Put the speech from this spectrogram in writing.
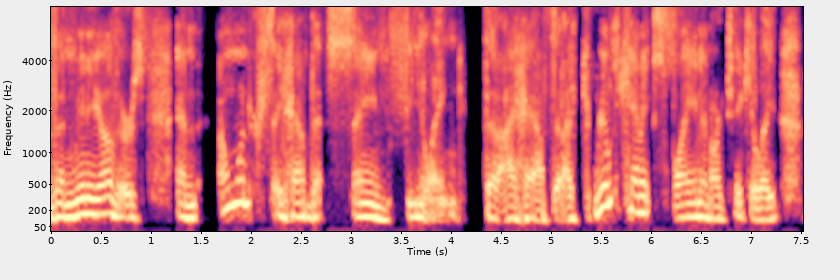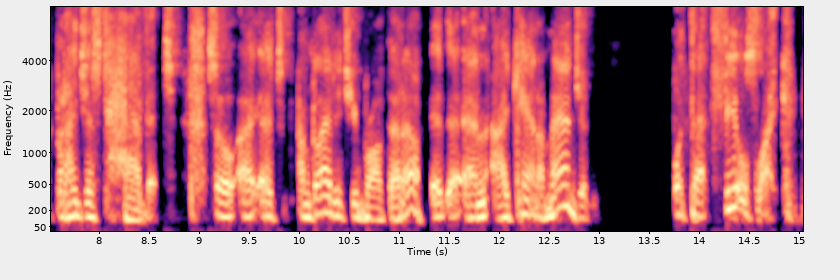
than many others. And I wonder if they have that same feeling that I have that I really can't explain and articulate, but I just have it. So I, am glad that you brought that up. And I can't imagine what that feels like.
